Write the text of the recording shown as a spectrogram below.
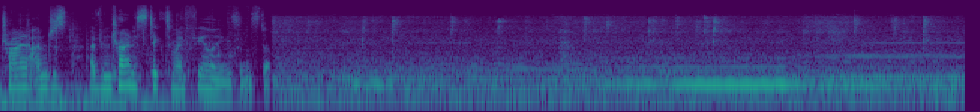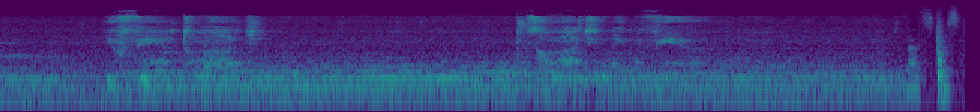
trying I'm just I've been trying to stick to my feelings and stuff. That's just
